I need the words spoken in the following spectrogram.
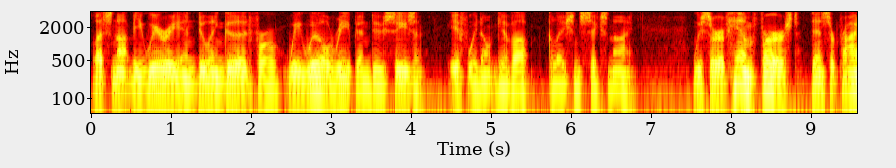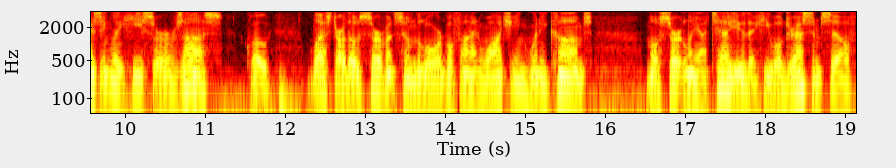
Let's not be weary in doing good, for we will reap in due season, if we don't give up. Galatians 6 9. We serve him first, then surprisingly, he serves us. Quote, Blessed are those servants whom the Lord will find watching when he comes. Most certainly I tell you that he will dress himself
